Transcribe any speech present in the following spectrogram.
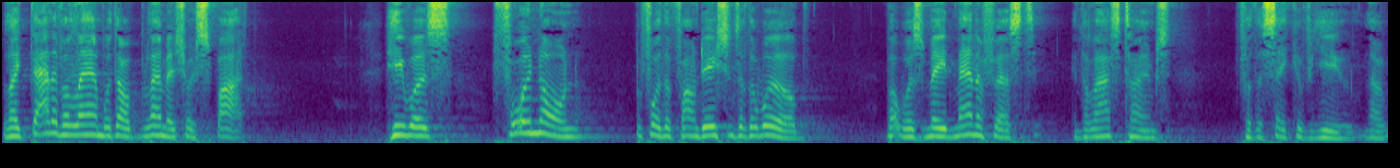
like that of a lamb without blemish or spot. He was foreknown before the foundations of the world, but was made manifest in the last times for the sake of you. Now,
